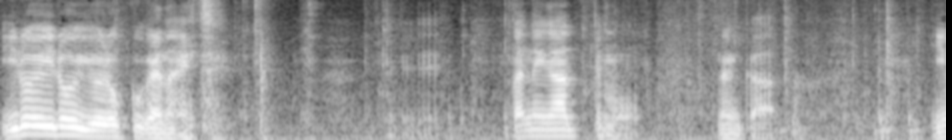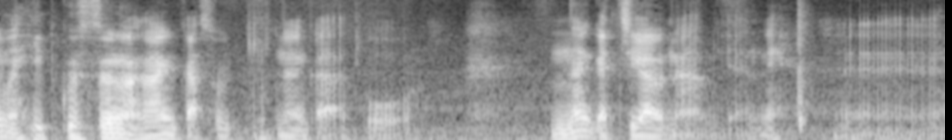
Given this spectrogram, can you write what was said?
いろいろ余力がないという、えー、お金があってもなんか今引っ越しするのはなんかそなんかこうなんか違うなみたいなね、え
